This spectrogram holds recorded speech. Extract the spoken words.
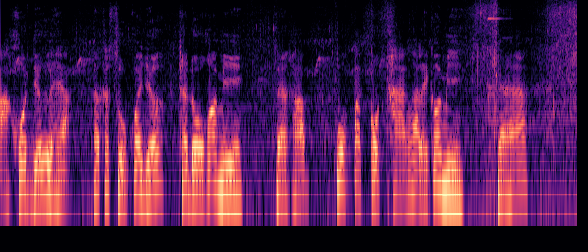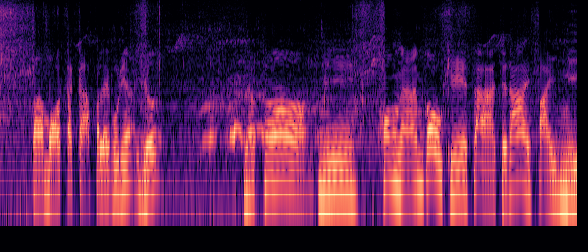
ปลาโคตรเยอะเลยฮะแล้วกระสุกก็เยอะชะโดก็มีนะครับ พวกปลากดคางอะไรก็มีนะฮะปลาหมอตะกับอะไรพวกเนี้ยเยอะ แล้วก็มีห้องน้ำก็โอเคสะอาดจะได้ไฟมี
